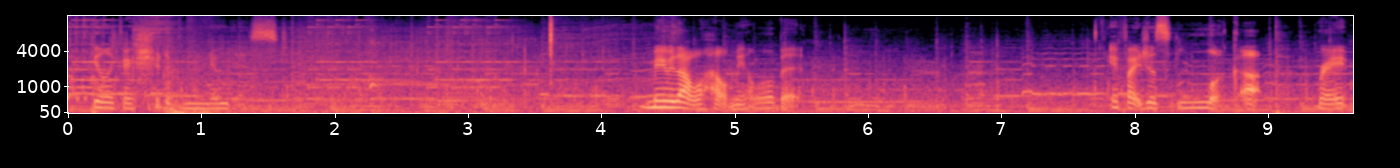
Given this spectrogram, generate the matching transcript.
I feel like I should have noticed. Maybe that will help me a little bit. If I just look up, right?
